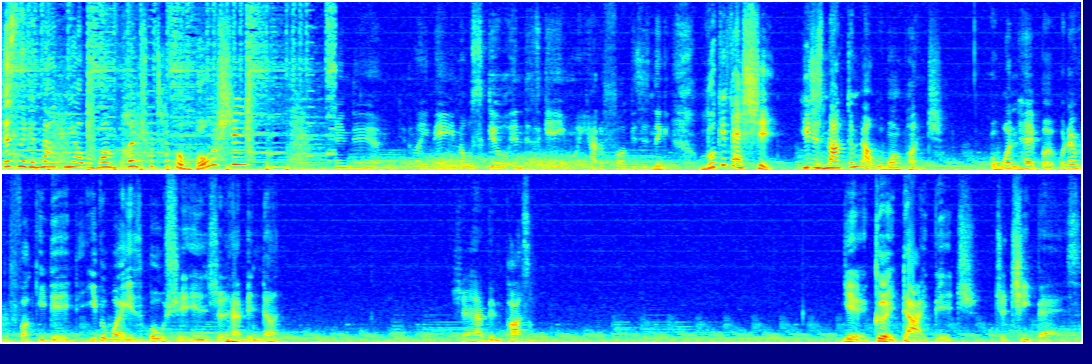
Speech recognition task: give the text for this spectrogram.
this nigga knocked me out with one punch. What type of bullshit? And damn, like there ain't no skill in this game. Like, how the fuck is this nigga? Look at that shit. He just knocked him out with one punch. Or one headbutt, whatever the fuck he did. Either way, it's bullshit and it shouldn't have been done. Shouldn't have been possible. Yeah, good, die, bitch. Your cheap ass.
